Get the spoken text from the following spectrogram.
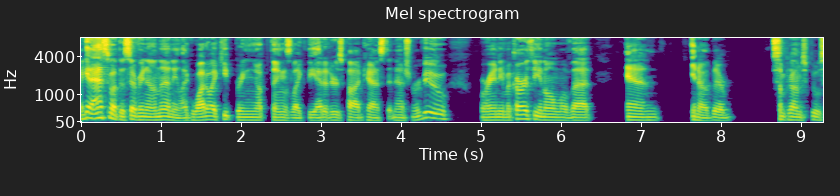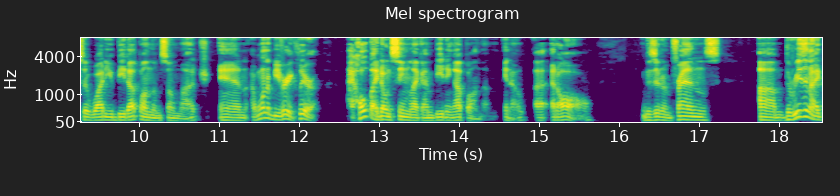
I get asked about this every now and then. Like, why do I keep bringing up things like the editors podcast at National Review or Andy McCarthy and all of that? And, you know, they're sometimes people say, why do you beat up on them so much? And I want to be very clear. I hope I don't seem like I'm beating up on them, you know, uh, at all. Visit them friends. Um, the reason I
